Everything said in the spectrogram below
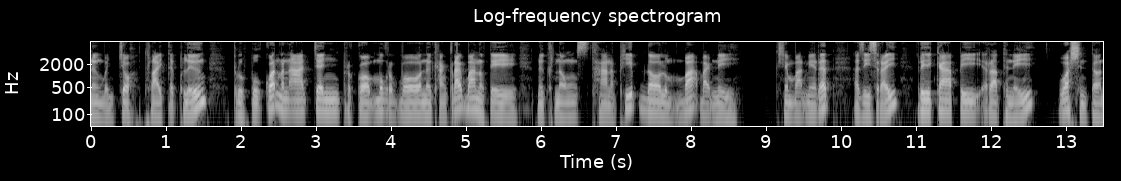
និងបញ្ចុះថ្លៃទឹកភ្លើងព្រោះពួកគាត់មិនអាចចេញប្រកបមុខរបរនៅខាងក្រៅបាននោះទេ នៅក្នុងស្ថានភាពដ៏លំបាកបែបនេះខ្ញុំបាទមេរិតអាស៊ីស្រីរាយការណ៍ពីរដ្ឋធានី Washington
